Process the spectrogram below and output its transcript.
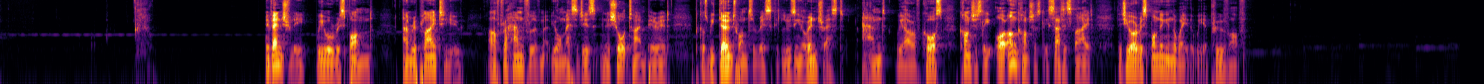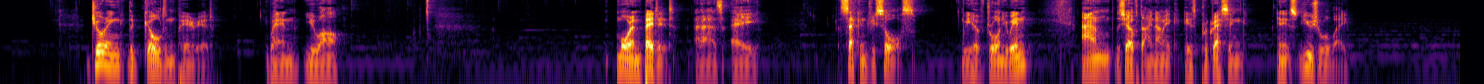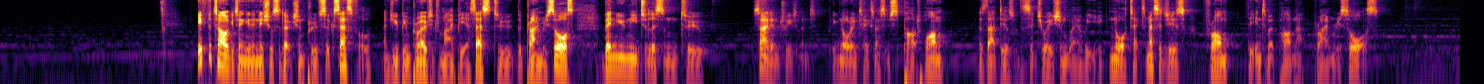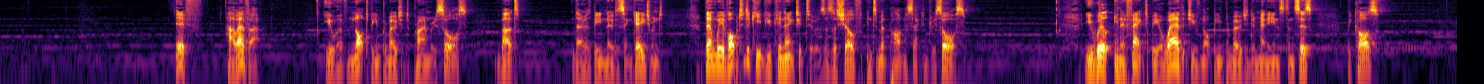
Eventually, we will respond and reply to you after a handful of your messages in a short time period because we don't want to risk losing your interest. And we are, of course, consciously or unconsciously satisfied that you are responding in the way that we approve of. During the golden period, when you are more embedded as a secondary source. We have drawn you in, and the shelf dynamic is progressing in its usual way. If the targeting and initial seduction proves successful, and you've been promoted from IPSS to the primary source, then you need to listen to silent treatment, ignoring text messages part 1, as that deals with the situation where we ignore text messages from the intimate partner primary source. If, however, you have not been promoted to primary source, but there has been no disengagement, then we have opted to keep you connected to us as a shelf intimate partner secondary source. You will, in effect, be aware that you've not been promoted in many instances because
